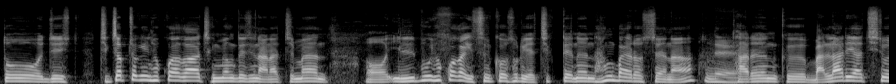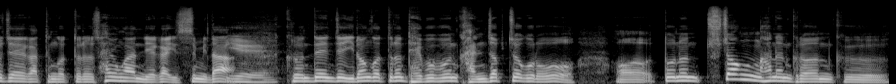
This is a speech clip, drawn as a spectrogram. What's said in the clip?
또 이제 직접적인 효과가 증명되진 않았지만 어 일부 효과가 있을 것으로 예측되는 항바이러스제나 네. 다른 그 말라리아 치료제 같은 것들을 사용한 예가 있습니다. 예. 그런데 이제 이런 것들은 대부분 간접적으로 어 또는 추정하는 그런 그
